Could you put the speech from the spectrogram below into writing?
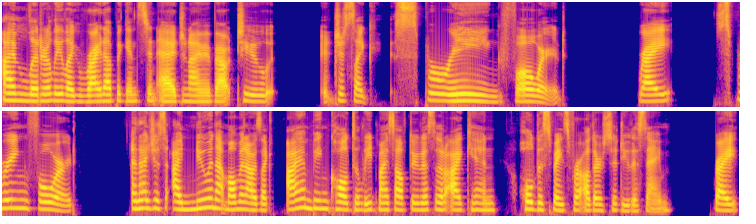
I'm literally like right up against an edge and I'm about to uh, just like spring forward, right? Spring forward. And I just, I knew in that moment, I was like, I am being called to lead myself through this so that I can hold the space for others to do the same. Right.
